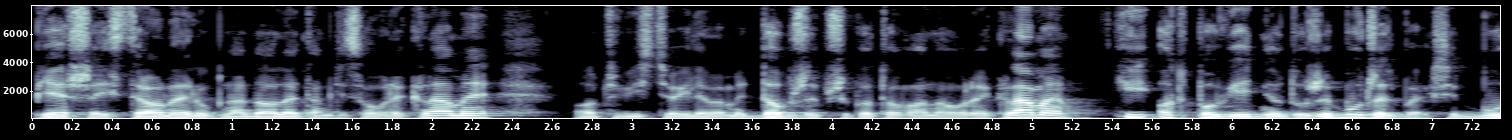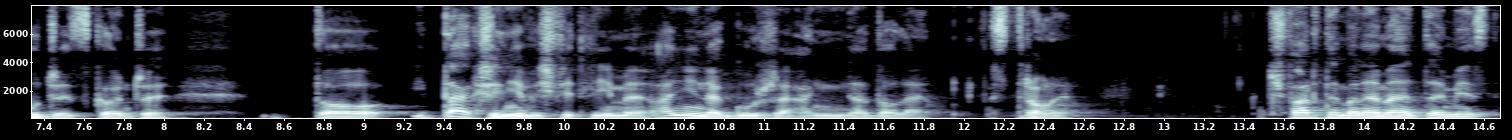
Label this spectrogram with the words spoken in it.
pierwszej strony lub na dole, tam gdzie są reklamy. Oczywiście, o ile mamy dobrze przygotowaną reklamę i odpowiednio duży budżet, bo jak się budżet skończy, to i tak się nie wyświetlimy ani na górze, ani na dole strony. Czwartym elementem jest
